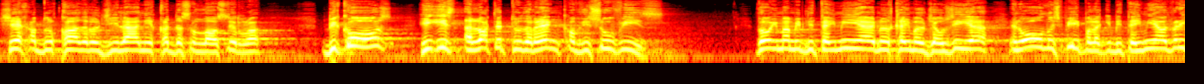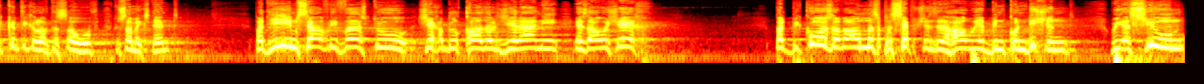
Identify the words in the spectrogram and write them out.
Sheikh Abdul Qadir al-Jilani Qaddasallahu Sirra because he is allotted to the rank of the Sufis Though Imam Ibn Taymiyyah, Ibn al-Qayyim al-Jawziyah, and all these people like Ibn Taymiyyah was very critical of the Sawuf to some extent. But he himself refers to Sheikh Abdul Qadir al-Jilani as our Sheikh. But because of our misperceptions and how we have been conditioned, we assume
